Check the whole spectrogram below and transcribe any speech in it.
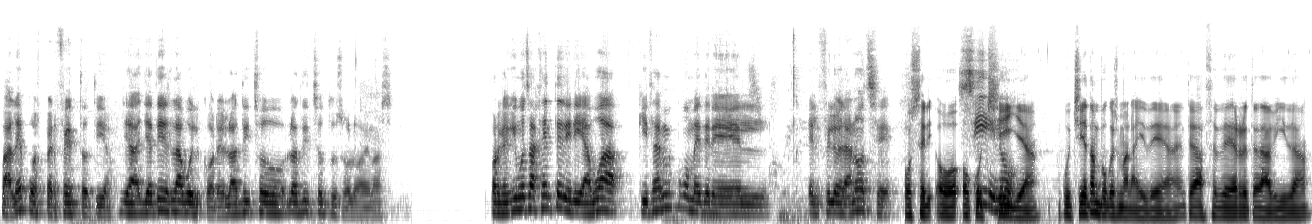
Vale, pues perfecto, tío. Ya, ya tienes la will core, lo has dicho, lo has dicho tú solo, además. Porque aquí mucha gente diría, buah, quizás me puedo meter el, el filo de la noche. O, o- o Sí, cuchilla. Cuchilla tampoco es mala idea, ¿eh? Te da CDR, te da vida.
